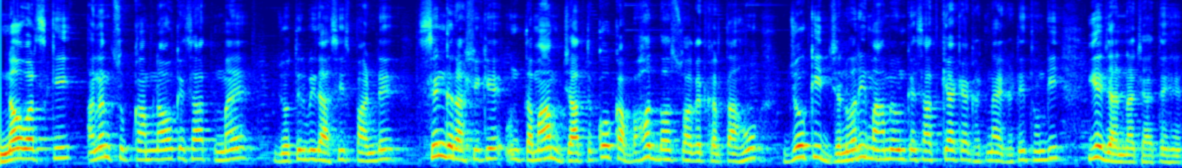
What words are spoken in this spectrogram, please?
नव वर्ष की अनंत शुभकामनाओं के साथ मैं ज्योतिर्विद आशीष पांडे, सिंह राशि के उन तमाम जातकों का बहुत बहुत स्वागत करता हूँ, जो कि जनवरी माह में उनके साथ क्या क्या घटनाएँ घटित होंगी, ये जानना चाहते हैं।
